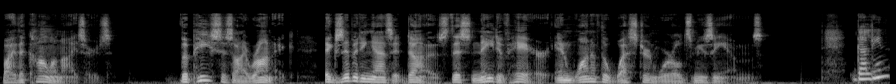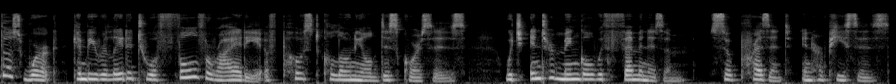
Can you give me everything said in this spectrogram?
by the colonizers. The piece is ironic, exhibiting as it does this native hair in one of the Western world's museums. Galindo's work can be related to a full variety of post colonial discourses, which intermingle with feminism, so present in her pieces.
